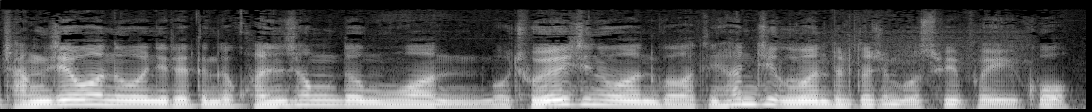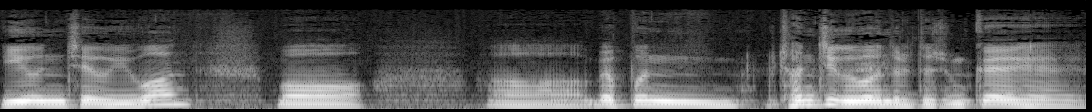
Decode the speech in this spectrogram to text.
장재원 의원이라든가 권성동 의원, 뭐 조혜진 의원과 같은 현직 의원들도 좀 모습이 보이고 이은재 의원, 뭐 어, 몇 분 전직 의원들도 좀 꽤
